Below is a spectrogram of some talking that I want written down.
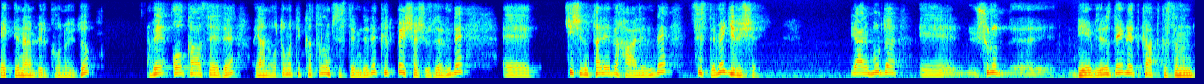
beklenen bir konuydu. Ve OKS'de yani otomatik katılım sisteminde de 45 yaş üzerinde e, kişinin talebi halinde sisteme girişi. Yani burada e, şunu e, diyebiliriz. Devlet katkısının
